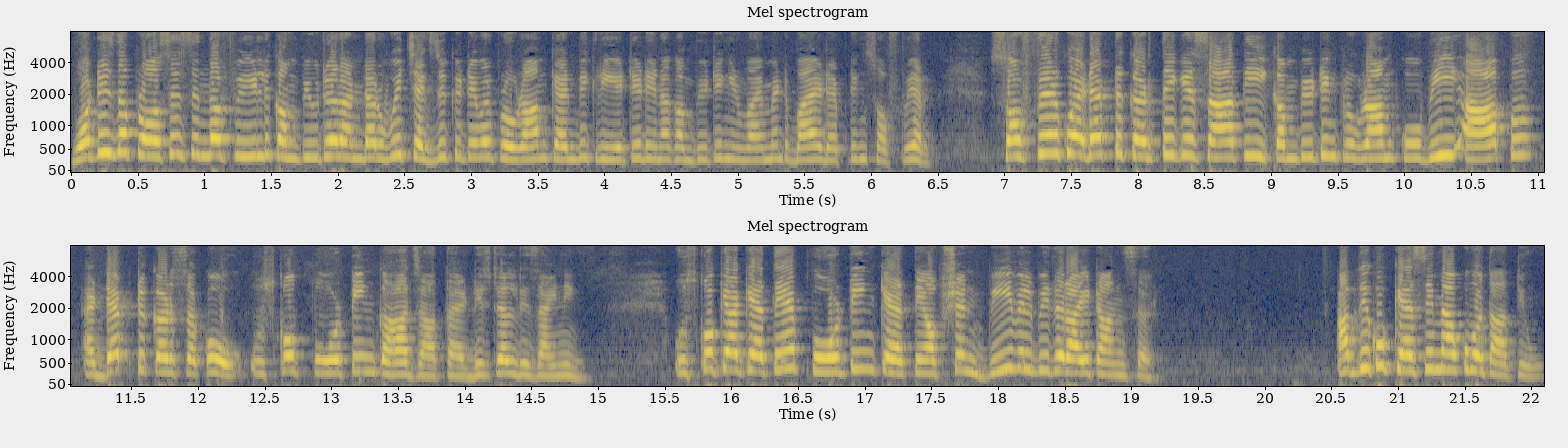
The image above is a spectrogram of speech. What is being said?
What is the process in the field computer under which executive program can be created in computing environment by adapting software software को अडेप्ट करते के साथ ही कंप्यूटिंग प्रोग्राम को भी आप अडेप्ट कर सको। उसको पोर्टिंग कहा जाता है डिजिटल डिज़ाइनिंग उसको क्या कहते हैं? पोर्टिंग कहते हैं। Option B will be the right answer अब देखो कैसे मैं आपको बताती हूँ।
